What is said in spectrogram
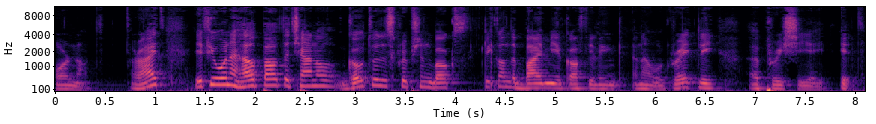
or not. Alright? If you want to help out the channel, go to the description box, click on the buy me a coffee link, and I will greatly appreciate it.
